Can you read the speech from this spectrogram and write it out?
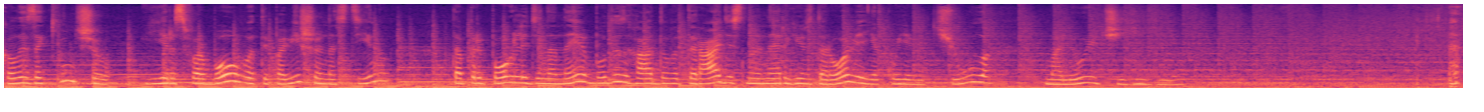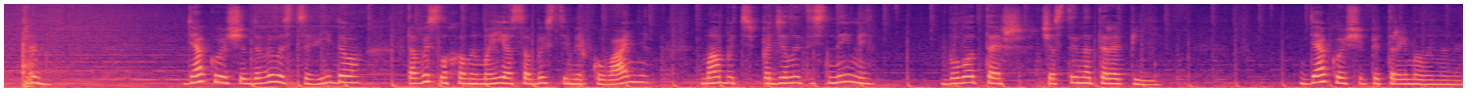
Коли закінчу її розфарбовувати, повішую на стіну та при погляді на неї буду згадувати радісну енергію здоров'я, яку я відчула, малюючи її. Дякую, що дивились це відео та вислухали мої особисті міркування. Мабуть, поділитись ними було теж частина терапії. Дякую, що підтримали мене.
